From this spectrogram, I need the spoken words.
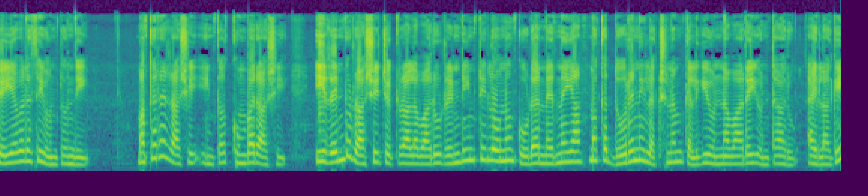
చేయవలసి ఉంటుంది. మకర రాశి ఇంకా కుంభరాశి. ఈ రెండు రాశి చక్రాల వారు రెండింటిలోనూ కూడా నిర్ణయాత్మక ధోరణి లక్షణం కలిగి ఉన్నవారై ఉంటారు. అలాగే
